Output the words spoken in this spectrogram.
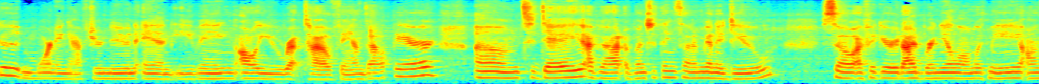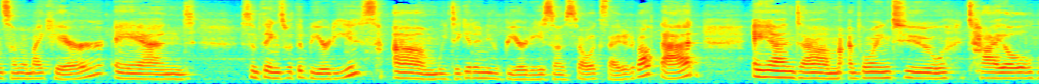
Good morning, afternoon, and evening, all you reptile fans out there. Um, today I've got a bunch of things that I'm going to do. So I figured I'd bring you along with me on some of my care and some things with the beardies. Um, we did get a new beardie, so I'm so excited about that. And um, I'm going to tile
